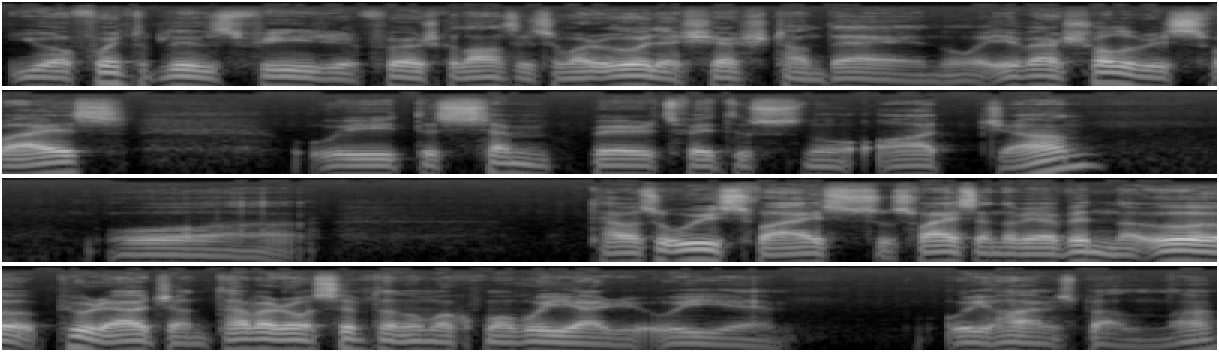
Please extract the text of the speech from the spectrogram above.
ju har fint upplevelse fyrir första landslaget som var öliga kärst han där och i var själva i Schweiz. Eh i desember 2018 og det var så ui Sveis og Sveis enda vi har vinna og pure Ajan det var jo simpelthen om å komme videre i, i HM-spillene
